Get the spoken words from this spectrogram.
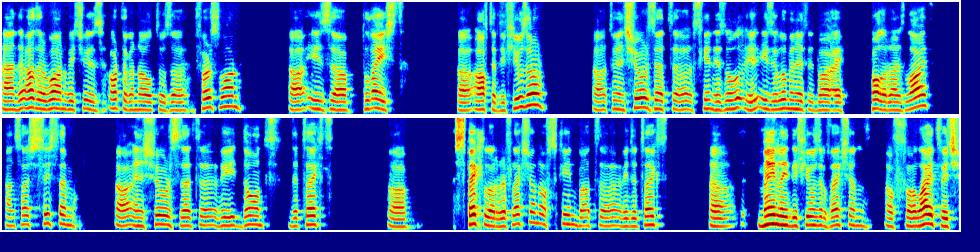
and the other one, which is orthogonal to the first one, uh, is uh, placed uh, after diffuser to ensure that skin is is illuminated by polarized light, and such system ensures that we don't detect uh, specular reflection of skin, but uh, we detect uh, mainly diffuse reflection of light, which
